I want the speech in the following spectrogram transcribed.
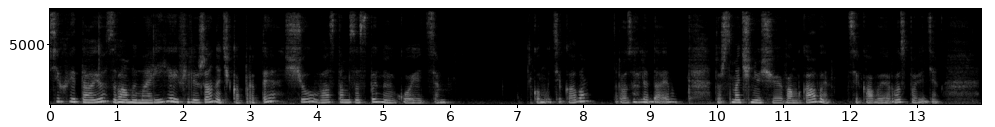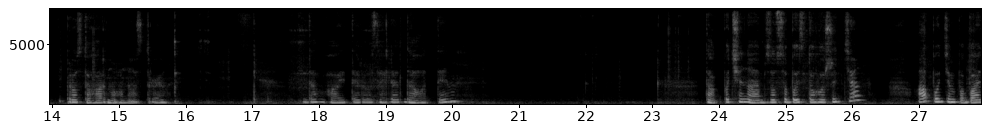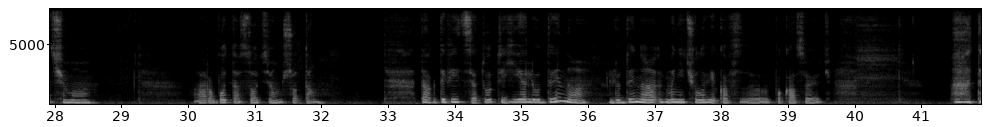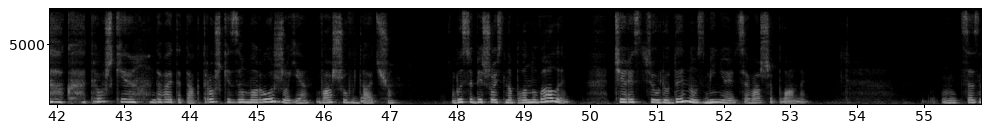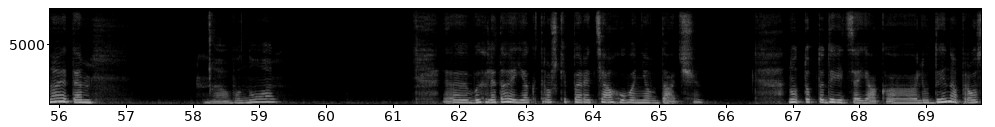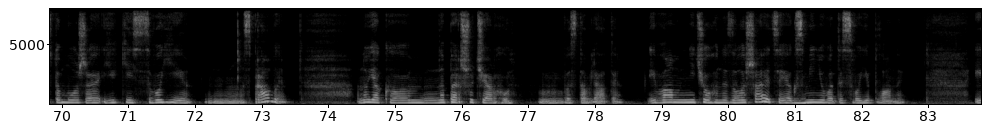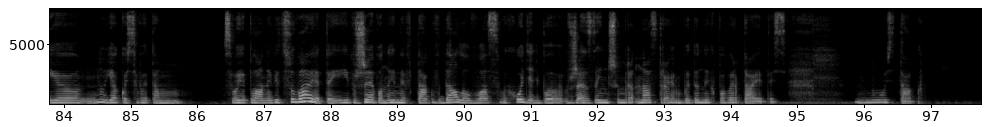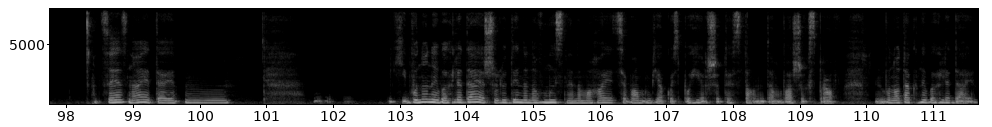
Всіх вітаю! З вами Марія і філіжаночка про те, що у вас там за спиною коїться. Кому цікаво, розглядаємо. Тож смачнющої вам кави, цікавої розповіді і просто гарного настрою. Давайте розглядати. Так, починаємо з особистого життя, а потім побачимо робота соціум, що там. Так, дивіться, тут є людина, людина, мені чоловіка показують. Так, трошки, давайте так, трошки заморожує вашу вдачу. Ви собі щось напланували, через цю людину змінюються ваші плани. Це, знаєте, воно виглядає як трошки перетягування вдачі. Ну, тобто, дивіться, як е, людина просто може якісь свої справи, ну, як е, на першу чергу виставляти. І вам нічого не залишається, як змінювати свої плани. І е, ну, якось ви там свої плани відсуваєте, і вже вони не так вдало у вас виходять, бо вже з іншим настроєм ви до них повертаєтесь. Ну, ось так. Це, знаєте, воно не виглядає, що людина навмисне намагається вам якось погіршити стан там, ваших справ. Воно так не виглядає.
